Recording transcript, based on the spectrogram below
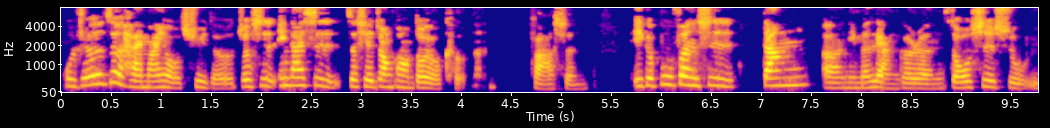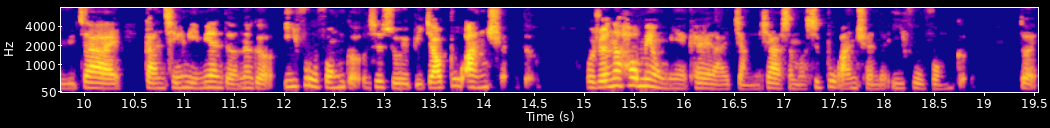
我觉得这还蛮有趣的，就是应该是这些状况都有可能发生。一个部分是。当呃你们两个人都是属于在感情里面的那个依附风格，是属于比较不安全的。我觉得那后面我们也可以来讲一下什么是不安全的依附风格。对，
